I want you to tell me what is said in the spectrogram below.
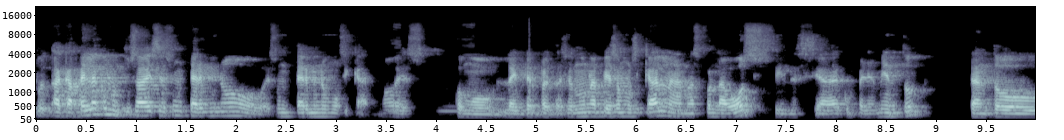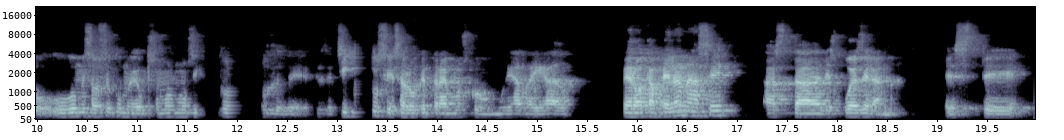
pues, a capela, como tú sabes, es un término, es un término musical, ¿no? Es como la interpretación de una pieza musical, nada más con la voz, sin necesidad de acompañamiento. tanto Hugo, mi socio, como yo, pues somos músicos desde, desde chicos y es algo que traemos como muy arraigado. Pero Acapela nace hasta después de Gama. Este,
